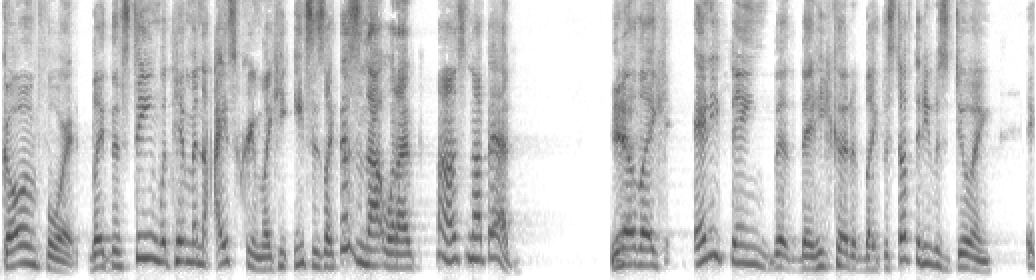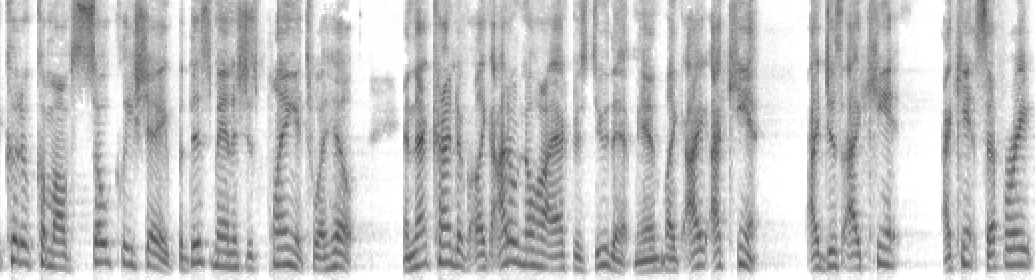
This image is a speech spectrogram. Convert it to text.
going for it. Like the scene with him and the ice cream, like he eats is like, this is not what I, oh, it's not bad. You know, like anything that, that he could have, like the stuff that he was doing, it could have come off so cliche, but this man is just playing it to a hilt. And that kind of like, I don't know how actors do that, man. Like I, I can't, I just, I can't, I can't separate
